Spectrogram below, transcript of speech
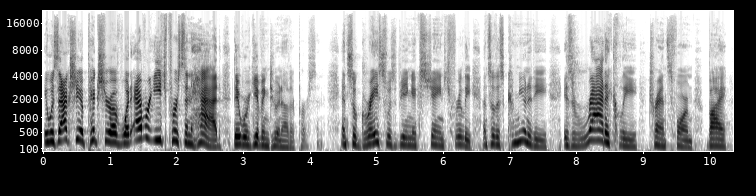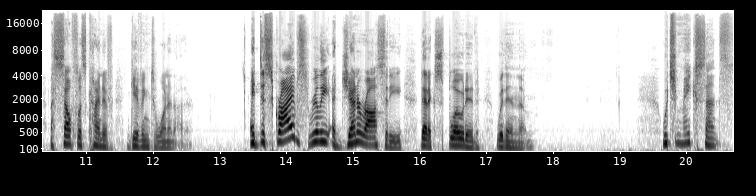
It was actually a picture of whatever each person had, they were giving to another person. And so grace was being exchanged freely. And so this community is radically transformed by a selfless kind of giving to one another. It describes really a generosity that exploded within them, which makes sense.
